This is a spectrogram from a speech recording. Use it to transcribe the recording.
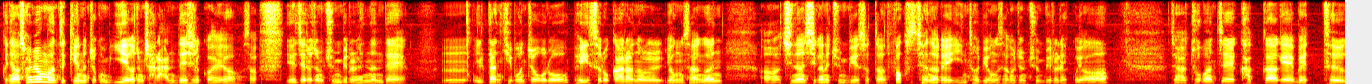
그냥 설명만 듣기에는 조금 이해가 좀 잘 안 되실 거예요. 그래서 예제를 좀 준비를 했는데 음, 일단 기본적으로 베이스로 깔아놓을 영상은 어, 지난 시간에 준비했었던 퍽스 채널의 인터뷰 영상을 좀 준비를 했고요. 자, 두 번째 각각의 매트를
